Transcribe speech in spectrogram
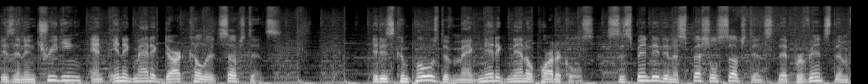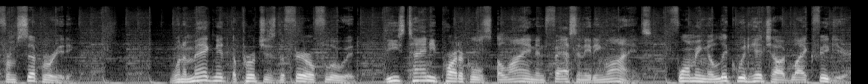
is an intriguing and enigmatic dark-colored substance. It is composed of magnetic nanoparticles suspended in a special substance that prevents them from separating. When a magnet approaches the ferrofluid, these tiny particles align in fascinating lines, forming a liquid hedgehog-like figure.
